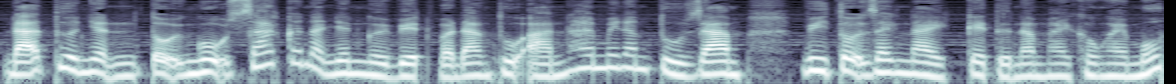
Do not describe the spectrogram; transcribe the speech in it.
đã thừa nhận tội ngộ sát các nạn nhân người Việt và đang thụ án 20 năm tù giam vì tội danh này kể từ năm 2021.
